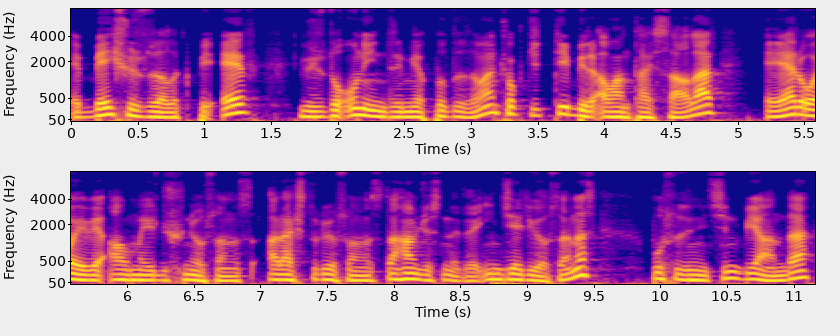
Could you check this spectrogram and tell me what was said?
E 500 liralık bir ev %10 indirim yapıldığı zaman çok ciddi bir avantaj sağlar. Eğer o evi almayı düşünüyorsanız, araştırıyorsanız, daha öncesinde de inceliyorsanız bu sizin için bir anda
